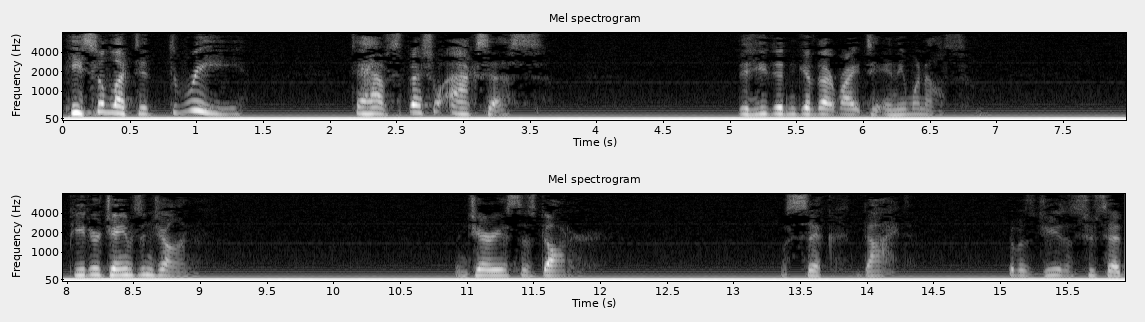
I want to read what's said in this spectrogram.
he selected three to have special access that he didn't give that right to anyone else Peter, James, and John. And Jairus' daughter was sick, died. It was Jesus who said,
